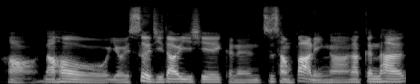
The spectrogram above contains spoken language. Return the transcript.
好，然后有涉及到一些可能职场霸凌啊，那跟他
